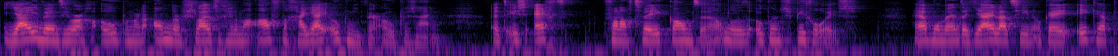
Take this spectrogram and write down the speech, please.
jij bent heel erg open, maar de ander sluit zich helemaal af, dan ga jij ook niet meer open zijn. Het is echt vanaf twee kanten, omdat het ook een spiegel is. op het moment dat jij laat zien: oké, ik heb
